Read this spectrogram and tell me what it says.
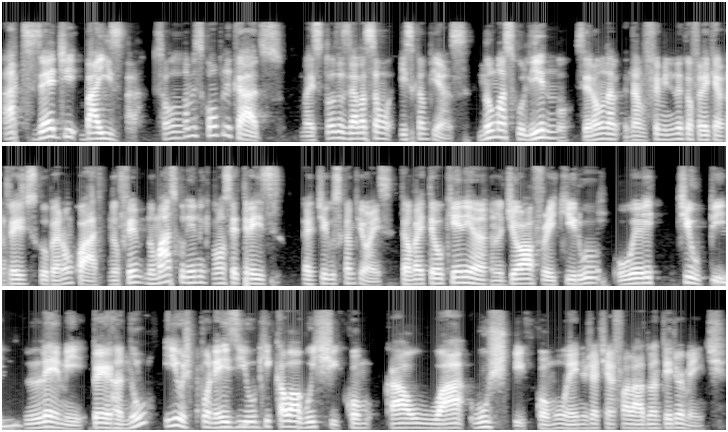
a Tzed Baiza. São nomes complicados. Mas todas elas são ex-campeãs. No masculino, serão. Na, no feminino que eu falei que eram três, desculpa, eram quatro. No, fem- no masculino, que vão ser três antigos campeões. Então vai ter o keniano Geoffrey Kirui, o etíope Lemi Berhanu e o japonês Yuki Kawaguchi, como, Kawauchi, como o Enio já tinha falado anteriormente.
